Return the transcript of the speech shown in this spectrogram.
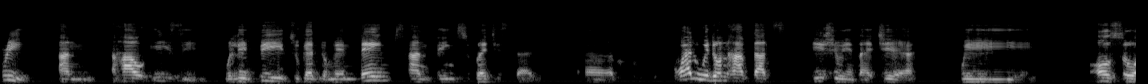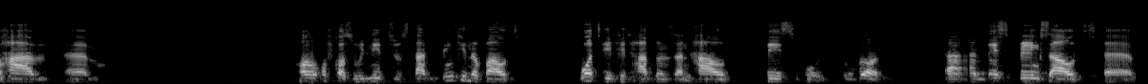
free and how easy will it be to get domain names and things registered. Um, while we don't have that issue in Nigeria, we also have, um, of course, we need to start thinking about what if it happens and how this would run. Uh, and this brings out um,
